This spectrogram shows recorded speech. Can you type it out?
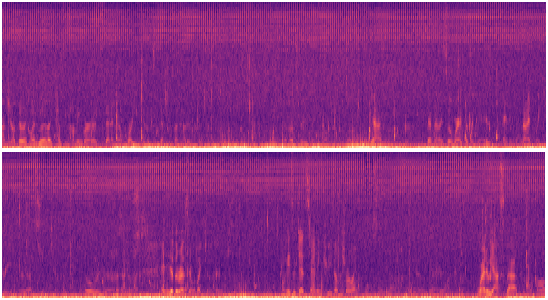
um, you know, if they're like, I'd really like to have some hummingbirds, then in the can give them suggestions on how to encourage hummingbirds. And that's where you think, no, Yeah, definitely. So where it says like, is, and it's nine point three, yeah, that should be ten. oh, right there. Any other resident would like to encourage. Okay, so dead standing trees on the shoreline. Why do we ask that? Um,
